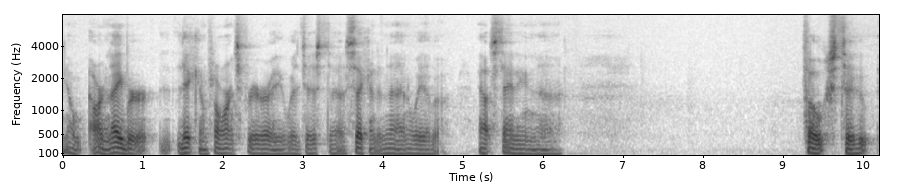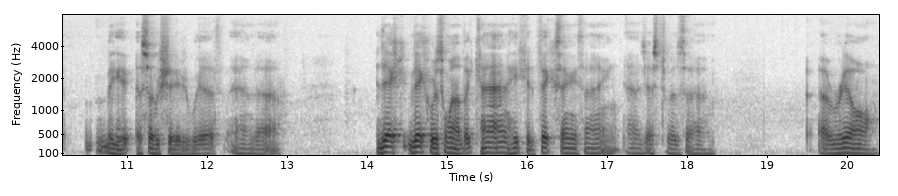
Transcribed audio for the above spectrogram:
you know, our neighbor Dick and Florence Fiore was just uh, second to none. We have outstanding uh, folks to be associated with, and uh, Dick Dick was one of a kind. He could fix anything. Uh, just was a, a real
